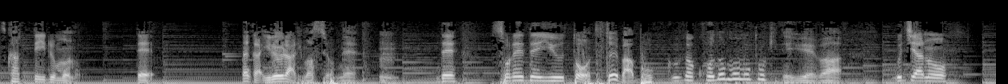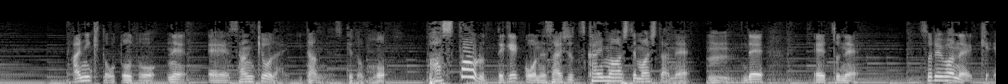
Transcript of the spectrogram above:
使っているものって、なんかいろいろありますよね。うん。で、それで言うと、例えば僕が子供の時で言えば、うちあの、兄貴と弟ね、えー、3兄弟いたんですけども、バスタオルって結構ね、最初使い回してましたね。うん。で、えー、っとね、それはね、えー、って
